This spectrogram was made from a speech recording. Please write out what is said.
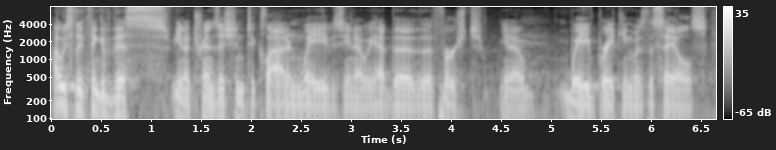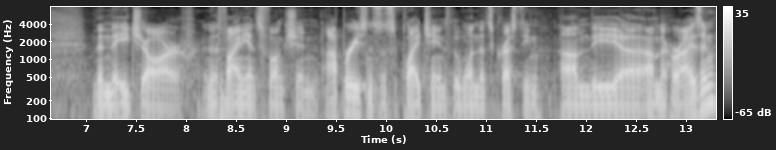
I always think of this, you know, transition to cloud and waves. You know, we had the the first, you know, wave breaking was the sales, then the HR and the finance function. Operations and supply chain is the one that's cresting on the uh, on the horizon.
